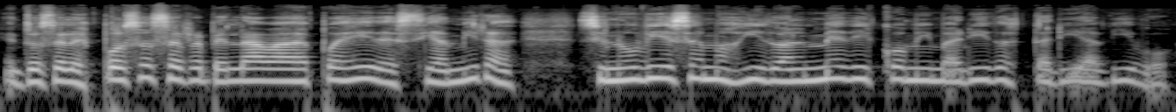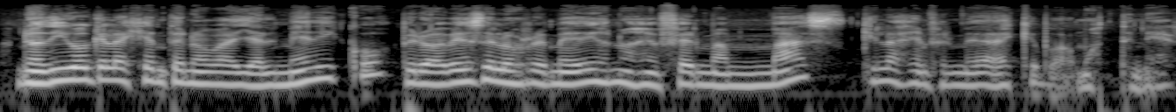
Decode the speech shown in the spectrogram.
Entonces la esposa se repelaba después y decía, mira, si no hubiésemos ido al médico, mi marido estaría vivo. No digo que la gente no vaya al médico, pero a veces los remedios nos enferman más que las enfermedades que podamos tener.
